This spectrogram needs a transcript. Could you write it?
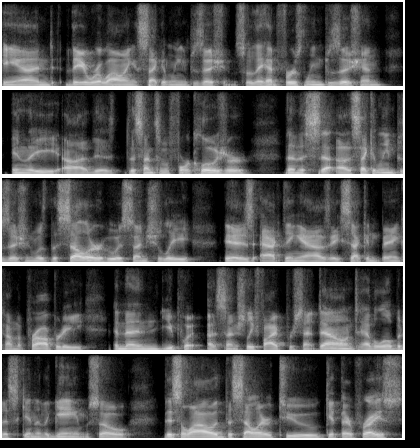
and they were allowing a second lien position. So they had first lien position in the uh, the the sense of a foreclosure. Then the uh, second lien position was the seller who essentially is acting as a second bank on the property, and then you put essentially 5% down to have a little bit of skin in the game. So this allowed the seller to get their price,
